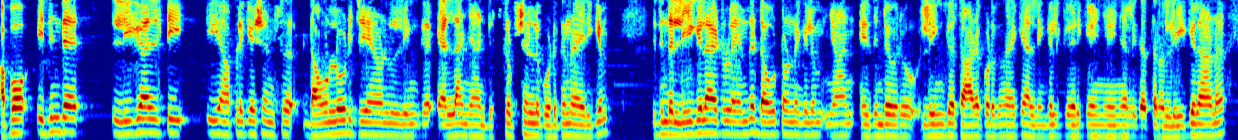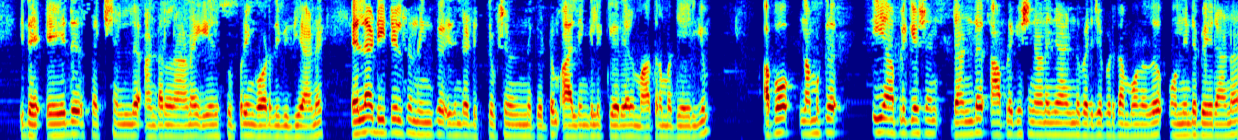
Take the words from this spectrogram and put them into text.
അപ്പോൾ ഇതിന്റെ ലീഗാലിറ്റി ഈ ആപ്ലിക്കേഷൻസ് ഡൗൺലോഡ് ചെയ്യാനുള്ള ലിങ്ക് എല്ലാം ഞാൻ ഡിസ്ക്രിപ്ഷനിൽ കൊടുക്കുന്നതായിരിക്കും. ഇതിന്റെ ലീഗലായിട്ടുള്ള എന്ത് ഡൗട്ട് ഉണ്ടെങ്കിലും ഞാൻ ഇതിന്റെ ഒരു ലിങ്ക് താഴെ കൊടുക്കുന്നതായിരിക്കും. അല്ലെങ്കിൽ കയറി കഴിഞ്ഞ് കഴിഞ്ഞാൽ ഇത് എത്ര ലീഗലാണ് ഇത് ഏത് സെക്ഷനിൽ അണ്ടറിലാണ് ഏത് സുപ്രീം കോടതി വിധിയാണ്. എല്ലാ ഡീറ്റെയിൽസും നിങ്ങൾക്ക് ഇതിന്റെ ഡിസ്ക്രിപ്ഷനിൽ നിന്ന് കിട്ടും. ആ ലിങ്കിൽ കയറിയാൽ മാത്രം മതിയായിരിക്കും. അപ്പോൾ നമുക്ക് ഈ ആപ്ലിക്കേഷൻ രണ്ട് ആപ്ലിക്കേഷനാണ് ഞാൻ ഇന്ന് പരിചയപ്പെടുത്താൻ പോകുന്നത്. ഒന്നിന്റെ പേരാണ്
